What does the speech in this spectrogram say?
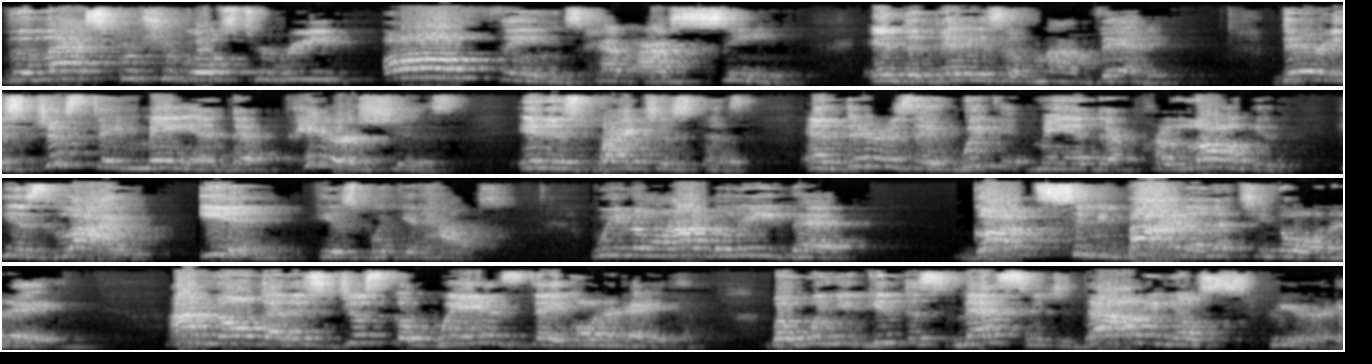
The last scripture goes to read, All things have I seen in the days of my vanity. There is just a man that perishes in his righteousness, and there is a wicked man that prolongeth his life in his wicked house. We know, I believe that God sent me by to let you know on a day. I know that it's just a Wednesday on a day. But when you get this message down in your spirit,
